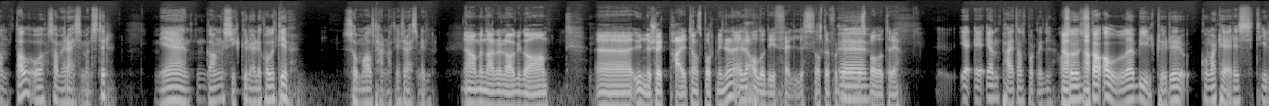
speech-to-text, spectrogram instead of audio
antall og samme reisemønster, med enten gang, sykkel eller kollektiv, som alternativt reisemiddel. Ja, men er det laget da eh, undersøkt per transportmiddel, eller alle de felles? At det fordeles Eh, på alle tre? Én per transportmiddel. Altså ja. skal alle bilturer konverteres til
